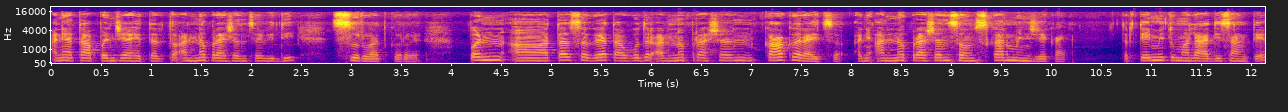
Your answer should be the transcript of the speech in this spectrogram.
आणि आता आपण जे आहे तर तो अन्नप्राशनचा विधी सुरुवात करूया. पण आता सगळ्यात अगोदर अन्नप्राशन का करायचं आणि अन्नप्राशन संस्कार म्हणजे काय? तर ते मी तुम्हाला आधी सांगते.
